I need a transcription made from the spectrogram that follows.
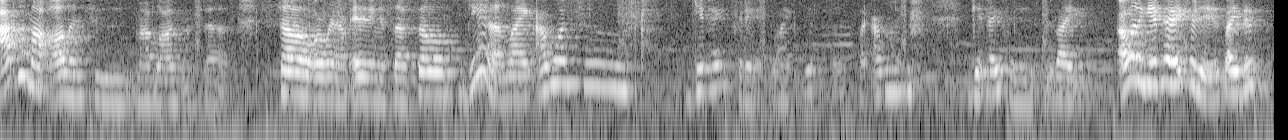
I put my all into my blogs and stuff. So, or when I'm editing and stuff. So, yeah, like I want to get paid for that. Like, what the, like I want to get paid for this. Like, I want to get paid for this. Like this,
